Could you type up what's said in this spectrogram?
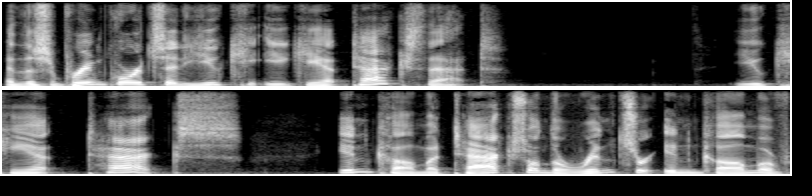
And the Supreme Court said you you can't tax that. You can't tax income. A tax on the rents or income of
